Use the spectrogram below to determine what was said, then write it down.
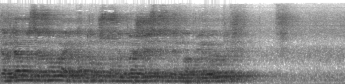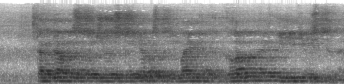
Когда мы забываем о том, что мы божественны по природе, Тогда мы свое человеческое «я» воспринимаем как главное и единственное.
